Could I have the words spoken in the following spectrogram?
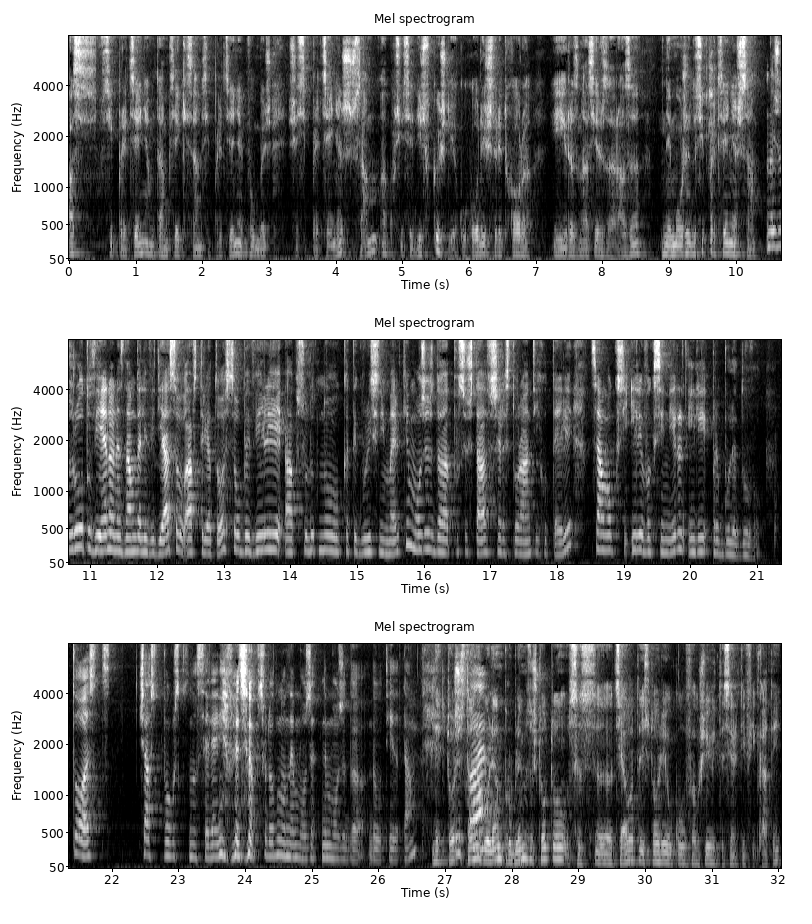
аз си преценям, там всеки сам си преценя, какво беше? Ще си преценяш сам, ако си седиш вкъщи, ако ходиш сред хора и разнасяш зараза, не може да си преценяш сам. Между другото, Виена, не знам дали видя, са, Австрия, т.е. са обявили абсолютно категорични мерки. Можеш да посещаваш ресторанти и хотели, само ако си или вакциниран, или преболедувал. Тоест, част от българското население вече абсолютно не може, не може да, да отиде там. Не, то ще стане е- голям проблем, защото с цялата история около фалшивите сертификати,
